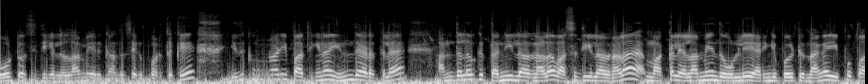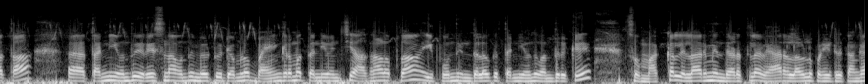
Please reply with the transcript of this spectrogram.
போட் வசதிகள் எல்லாமே இருக்குது அந்த சைடு போகிறதுக்கு இதுக்கு முன்னாடி பார்த்தீங்கன்னா இந்த இடத்துல அந்த அளவுக்கு தண்ணி இல்லாதனால வசதி இல்லாதனால மக்கள் எல்லாமே இந்த உள்ளே இறங்கி போயிட்டு இருந்தாங்க. இப்போ பார்த்தா தண்ணி வந்து ரீசனாக வந்து மேட்டூர் டேமில் பயங்கரமாக தண்ணி வந்துச்சு. அதனால தான் இப்போ வந்து இந்தளவுக்கு தண்ணி வந்து வந்திருக்கு. ஸோ மக்கள் எல்லாருமே இந்த இடத்துல வேறு லெவலில் பண்ணிகிட்டு இருக்காங்க.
